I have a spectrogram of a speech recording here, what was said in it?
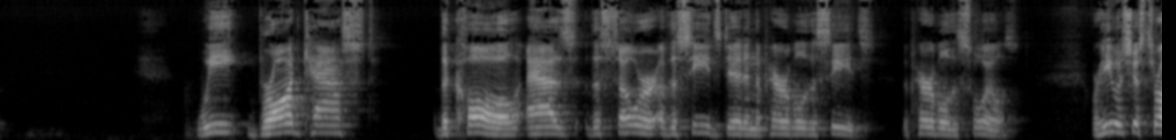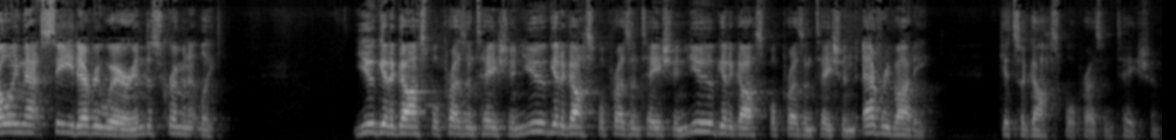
We broadcast the call as the sower of the seeds did in the parable of the seeds, the parable of the soils, where he was just throwing that seed everywhere indiscriminately. You get a gospel presentation, you get a gospel presentation, you get a gospel presentation. Everybody gets a gospel presentation.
